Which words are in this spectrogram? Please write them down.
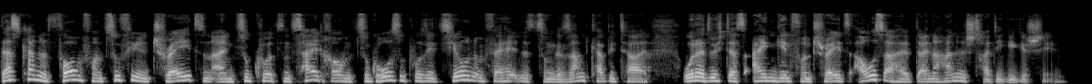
Das kann in Form von zu vielen Trades in einem zu kurzen Zeitraum, zu großen Positionen im Verhältnis zum Gesamtkapital oder durch das Eingehen von Trades außerhalb deiner Handelsstrategie geschehen.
